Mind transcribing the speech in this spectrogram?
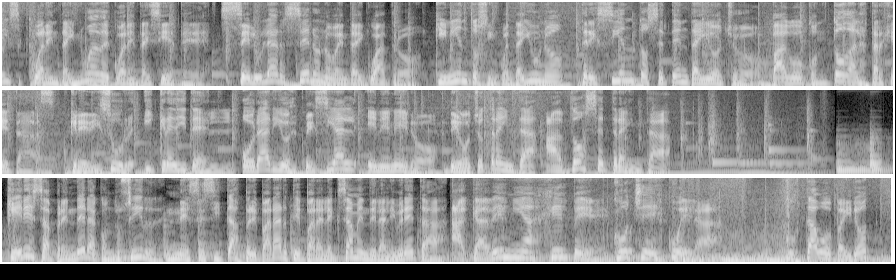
4586-4947. Celular 094 551 378. Pago con todas las tarjetas. Credisur y Creditel. Horario especial en enero de 8.30 a 12.30. ¿Querés aprender a conducir? ¿Necesitas prepararte para el examen de la libreta? Academia GP, Coche Escuela. Gustavo Peirot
